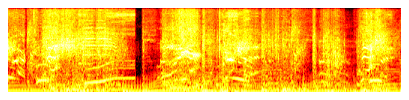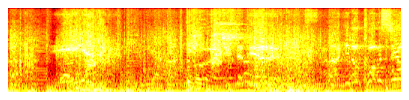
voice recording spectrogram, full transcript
見せてやる。さなぎの拳を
